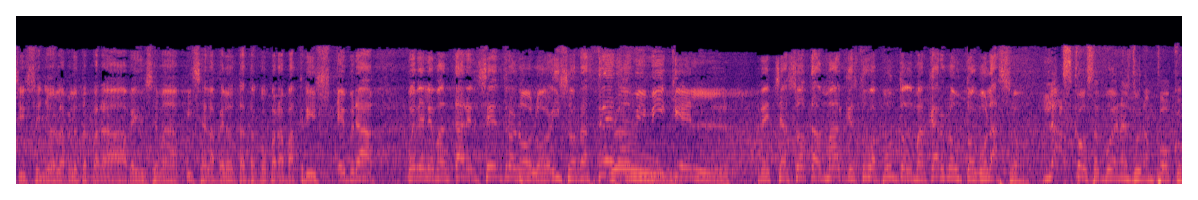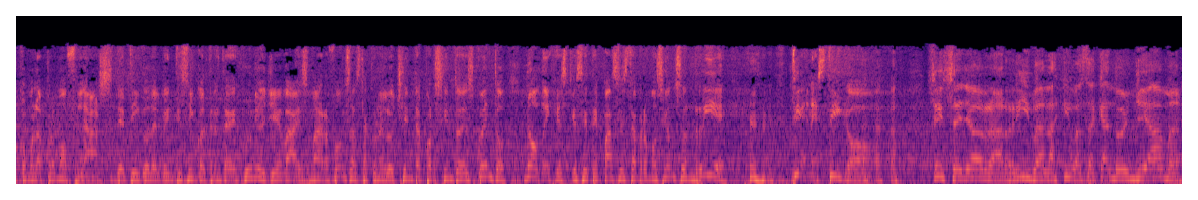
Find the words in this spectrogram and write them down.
Sí, señor, la pelota para Benzema, pisa la pelota, tocó para Patrice Ebra. Puede levantar el centro, no, lo hizo rastrero y Miquel rechazó tan mal que estuvo a punto de marcar un autogolazo. Las cosas buenas duran poco, como la promo Flash de Tigo del 25 al 30 de junio. Lleva smartphones hasta con el 80% de descuento. No dejes que se te pase esta promoción, sonríe. Tienes Tigo. Sí, señor, arriba la iba sacando en llama.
